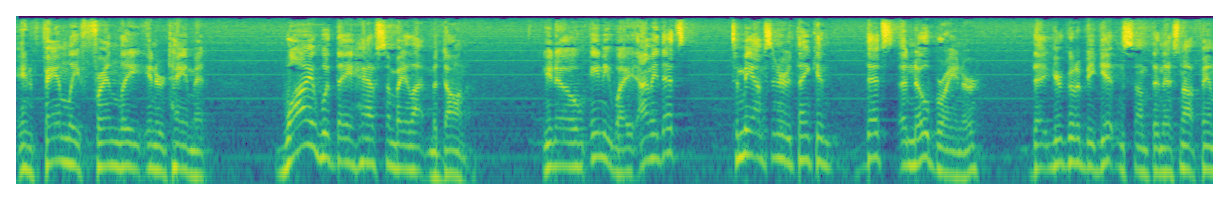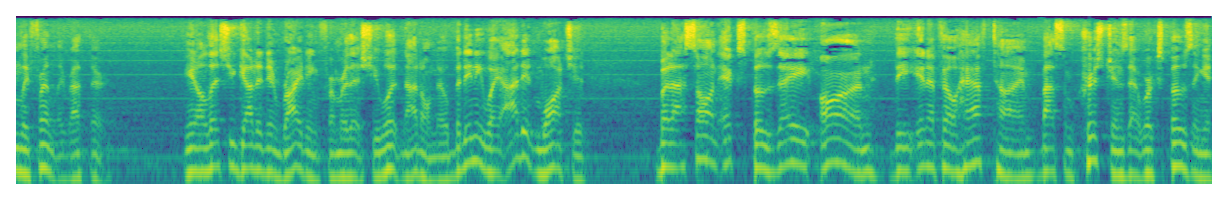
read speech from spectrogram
in family friendly entertainment, why would they have somebody like Madonna? You know, anyway, I mean, that's, to me, I'm sitting here thinking that's a no brainer that you're going to be getting something that's not family friendly right there. You know, unless you got it in writing from her that she wouldn't, I don't know. But anyway, I didn't watch it. But I saw an expose on the NFL halftime by some Christians that were exposing it.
